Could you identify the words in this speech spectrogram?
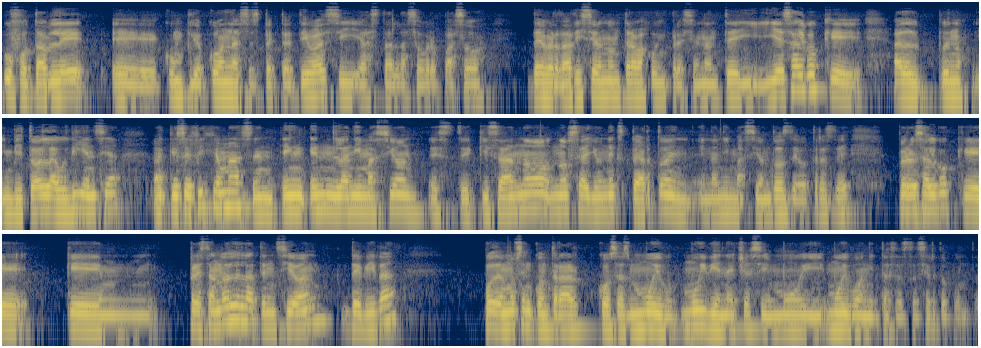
Ufotable eh, cumplió con las expectativas y hasta la sobrepasó de verdad hicieron un trabajo impresionante y, es algo que al, bueno, invito a la audiencia a que se fije más en, la animación. Este, quizá no, no sea yo un experto en, animación 2D o 3D, pero es algo que, que mm, prestándole la atención debida, podemos encontrar cosas muy, muy bien hechas y muy, muy bonitas hasta cierto punto.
